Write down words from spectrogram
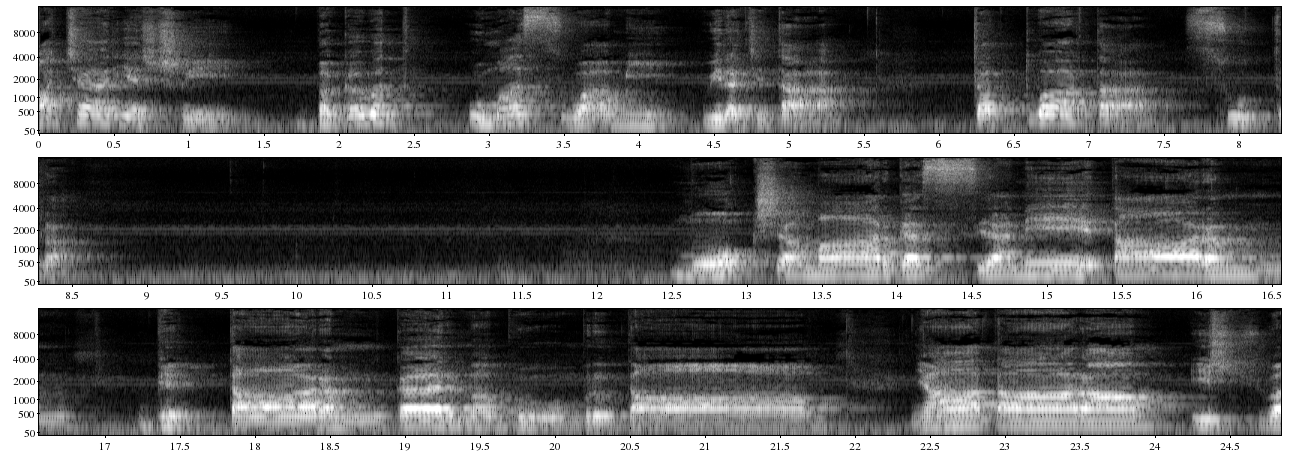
ಆಚಾರ್ಯ ಶ್ರೀ ಭಗವದ್ ಉಮಾಸ್ವಾಮಿ ವಿರಚಿತ ತತ್ವಾರ್ಥ ಸೂತ್ರ मोक्षमार्गस्य नेतारं भित्तारं कर्मभूमृतां ज्ञाताराम् ईश्वतत्वानां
